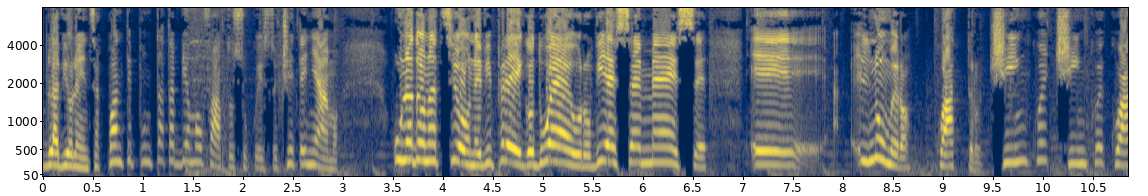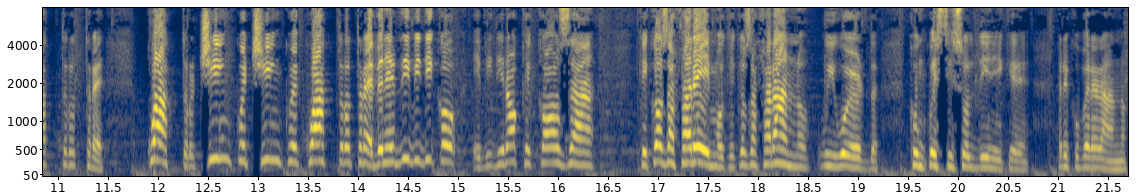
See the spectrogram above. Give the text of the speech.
la violenza. Quante puntate abbiamo fatto su questo? Ci teniamo. Una donazione, vi prego, 2 euro via sms e il numero 45543 45543 venerdì vi dico e vi dirò che cosa che cosa faremo, che cosa faranno WeWorld con questi soldini che recupereranno.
